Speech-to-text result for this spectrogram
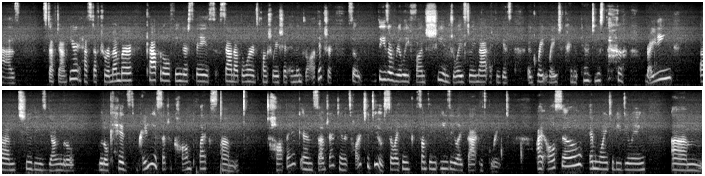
has stuff down here. It has stuff to remember, capital, finger space, sound out the words, punctuation, and then draw a picture. So these are really fun. She enjoys doing that. I think it's a great way to kind of introduce the writing um, to these young little little kids. Writing is such a complex um, topic and subject, and it's hard to do. So I think something easy like that is great. I also am going to be doing um,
